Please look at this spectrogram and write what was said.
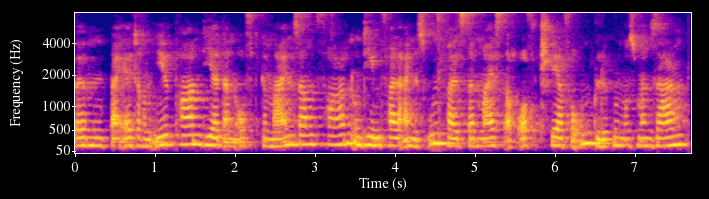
ähm, bei älteren Ehepaaren, die ja dann oft gemeinsam fahren und die im Fall eines Unfalls dann meist auch oft schwer verunglücken, muss man sagen.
